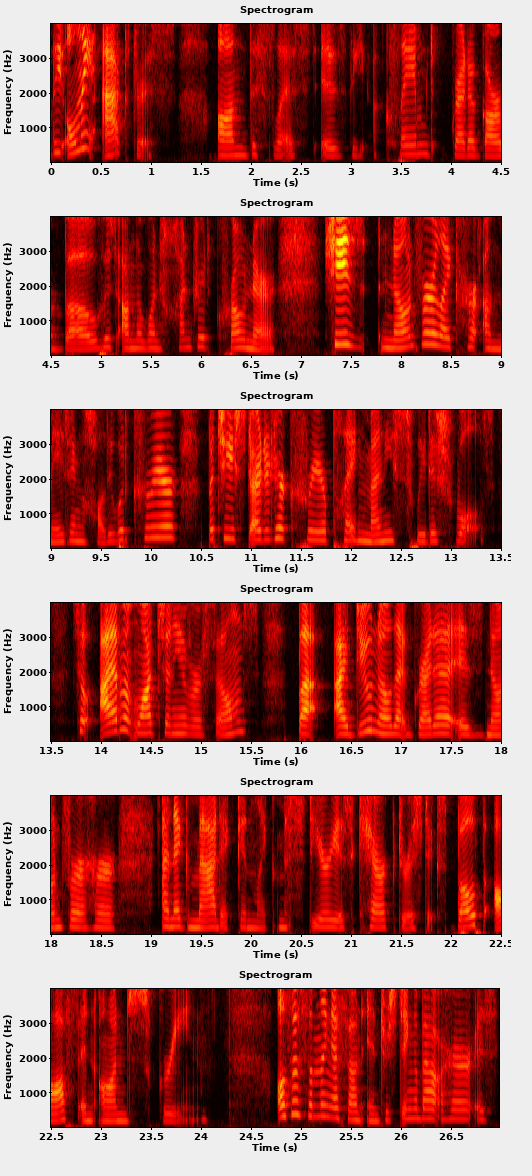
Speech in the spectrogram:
the only actress on this list is the acclaimed Greta Garbo, who's on the 100 kroner. She's known for like her amazing Hollywood career, but she started her career playing many Swedish roles. So I haven't watched any of her films, but I do know that Greta is known for her enigmatic and like mysterious characteristics both off and on screen. Also something I found interesting about her is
